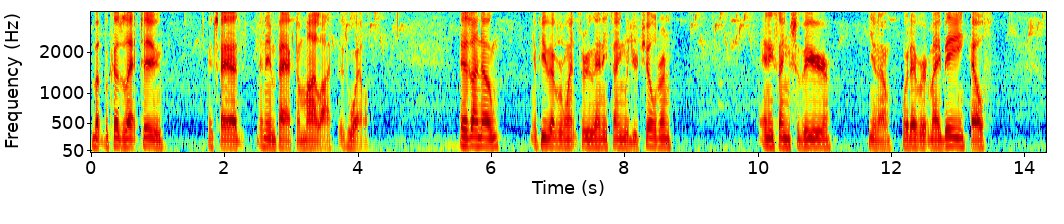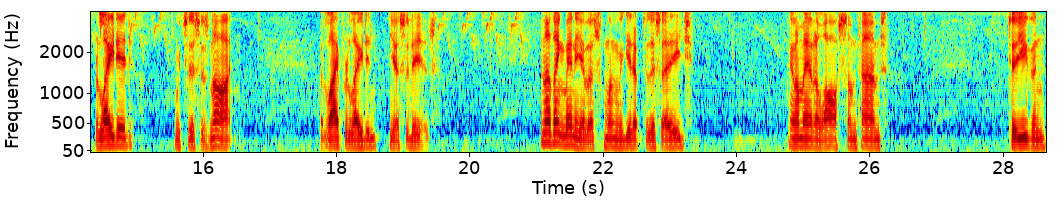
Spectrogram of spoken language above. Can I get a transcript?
But because of that too, it's had an impact on my life as well. As I know if you've ever went through anything with your children, anything severe, you know, whatever it may be, health related, which this is not, but life related, yes it is. And I think many of us, when we get up to this age, and I'm at a loss sometimes to even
